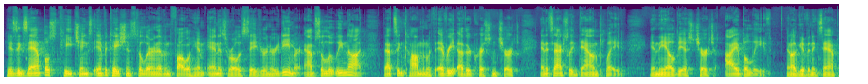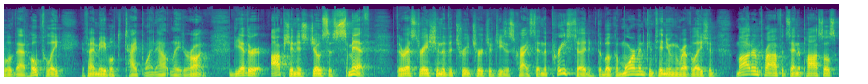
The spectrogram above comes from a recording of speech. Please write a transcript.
his examples, teachings, invitations to learn of and follow him, and his role as Savior and Redeemer. Absolutely not. That's in common with every other Christian church, and it's actually downplayed in the LDS church, I believe. And I'll give an example of that, hopefully, if I'm able to type one out later on. The other option is Joseph Smith, the restoration of the true church of Jesus Christ and the priesthood, the Book of Mormon, continuing Revelation, modern prophets and apostles,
